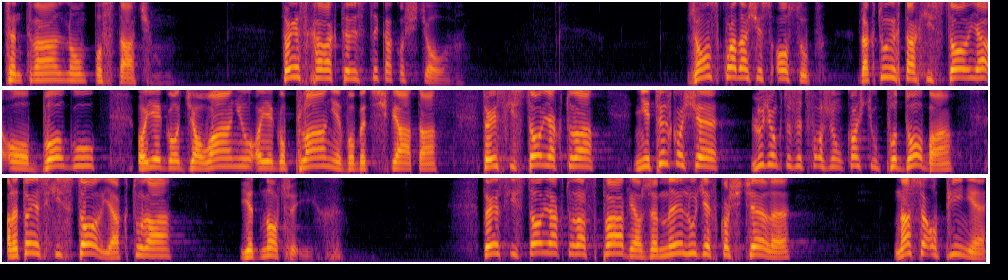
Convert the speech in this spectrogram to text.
centralną postacią. To jest charakterystyka Kościoła. Że on składa się z osób, dla których ta historia o Bogu, o Jego działaniu, o Jego planie wobec świata, to jest historia, która nie tylko się ludziom, którzy tworzą Kościół, podoba, ale to jest historia, która jednoczy ich. To jest historia, która sprawia, że my, ludzie w kościele, nasze opinie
